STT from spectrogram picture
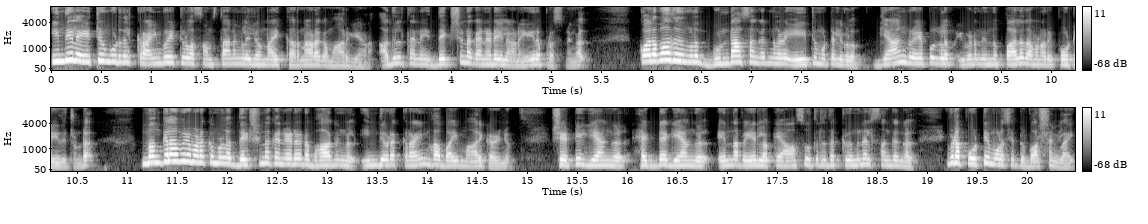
ഇന്ത്യയിലെ ഏറ്റവും കൂടുതൽ ക്രൈം റേറ്റ് റേറ്റുള്ള സംസ്ഥാനങ്ങളിലൊന്നായി കർണാടക മാറുകയാണ്. അതിൽ തന്നെ ദക്ഷിണ കന്നഡയിലാണ് ഏറെ പ്രശ്നങ്ങൾ. കൊലപാതകങ്ങളും ഗുണ്ടാസംഘങ്ങളുടെ ഏറ്റുമുട്ടലുകളും ഗ്യാങ് റേപ്പുകളും ഇവിടെ നിന്ന് പലതവണ റിപ്പോർട്ട് ചെയ്തിട്ടുണ്ട്. മംഗലാപുരം അടക്കമുള്ള ദക്ഷിണ കന്നഡയുടെ ഭാഗങ്ങൾ ഇന്ത്യയുടെ ക്രൈം ഹബായി മാറിക്കഴിഞ്ഞു. ഷെട്ടി ഗ്യാങ്ങുകൾ ഹെഗ്ഡെ ഗ്യാങ്ങുകൾ എന്ന പേരിലൊക്കെ ആസൂത്രിത ക്രിമിനൽ സംഘങ്ങൾ ഇവിടെ പൊട്ടിമുളച്ചിട്ട് വർഷങ്ങളായി.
